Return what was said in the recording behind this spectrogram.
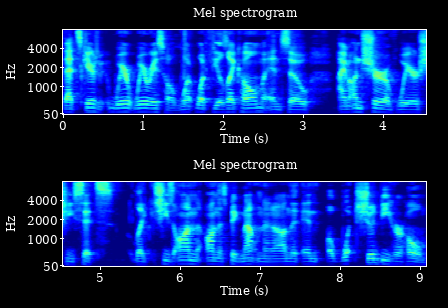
that scares me. Where where is home? What what feels like home? And so I'm unsure of where she sits. Like she's on on this big mountain and on the and uh, what should be her home,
